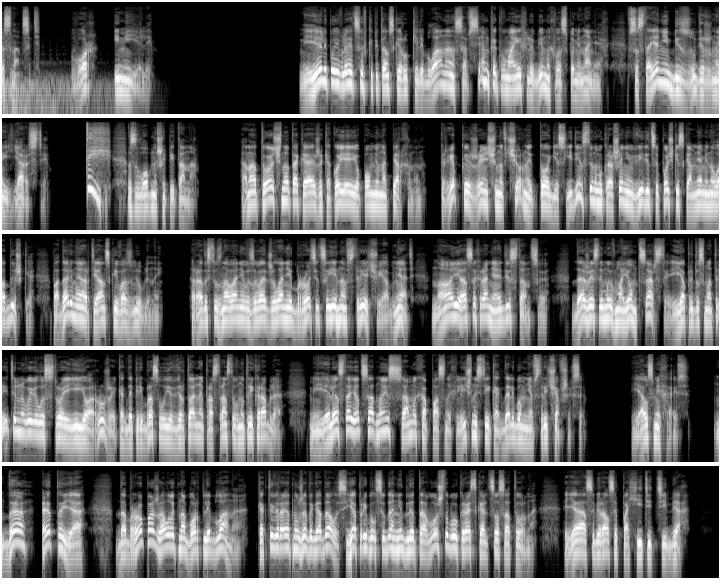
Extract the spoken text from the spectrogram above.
16. Вор и Миели. Миели появляется в капитанской рубке Леблана совсем как в моих любимых воспоминаниях, в состоянии безудержной ярости. «Ты!» — злобно шипит она. Она точно такая же, какой я ее помню на Перханен. Крепкая женщина в черной тоге с единственным украшением в виде цепочки с камнями на лодыжке, подаренной артианской возлюбленной. Радость узнавания вызывает желание броситься ей навстречу и обнять, но я сохраняю дистанцию. Даже если мы в моем царстве, и я предусмотрительно вывел из строя ее оружие, когда перебрасывал ее в виртуальное пространство внутри корабля, Миели остается одной из самых опасных личностей, когда-либо мне встречавшихся. Я усмехаюсь. «Да, это я. Добро пожаловать на борт Леблана. Как ты, вероятно, уже догадалась, я прибыл сюда не для того, чтобы украсть кольцо Сатурна. Я собирался похитить тебя.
